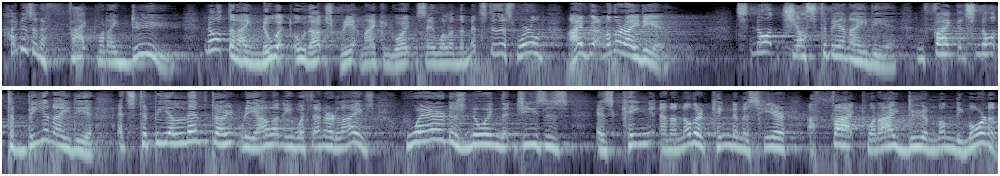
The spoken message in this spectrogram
How does it affect what I do? Not that I know it, oh, that's great, and I can go out and say, well, in the midst of this world, I've got another idea. It's not just to be an idea. In fact, it's not to be an idea. It's to be a lived out reality within our lives. Where does knowing that Jesus is King and another kingdom is here affect what I do on Monday morning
